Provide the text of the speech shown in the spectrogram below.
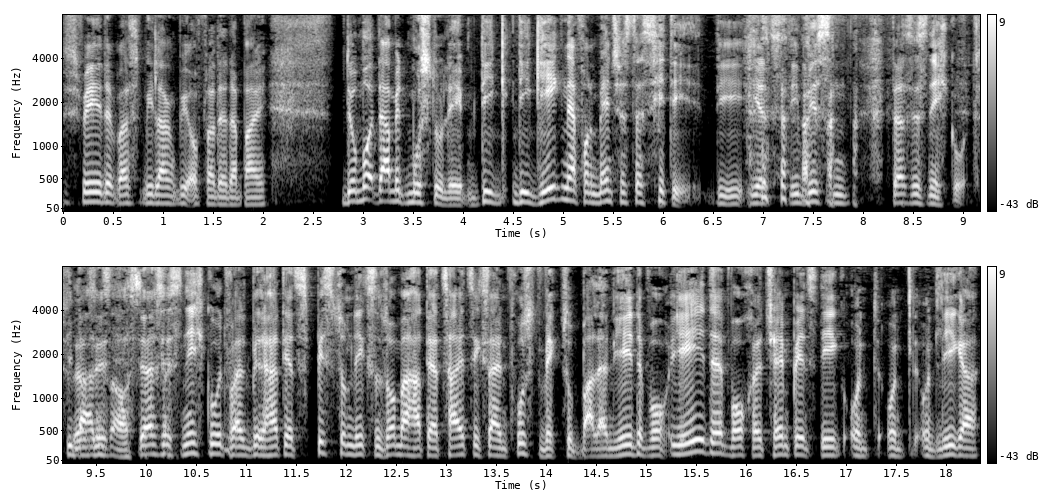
Schwede, was, wie lange, wie oft war der dabei? Du, damit musst du leben. Die, die Gegner von Manchester City, die jetzt, die wissen, das ist nicht gut. Die das ist, aus. Das ist nicht gut, weil er hat jetzt bis zum nächsten Sommer hat er Zeit, sich seinen Frust wegzuballern. Jede Woche, jede Woche Champions League und, und, und Liga.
